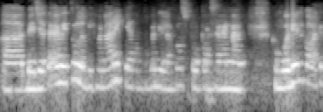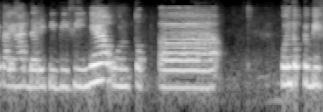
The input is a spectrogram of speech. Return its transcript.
uh, eh, BJTM itu lebih menarik ya teman-teman di level 10 persenan. Kemudian kalau kita lihat dari PBV-nya untuk uh, untuk PBV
